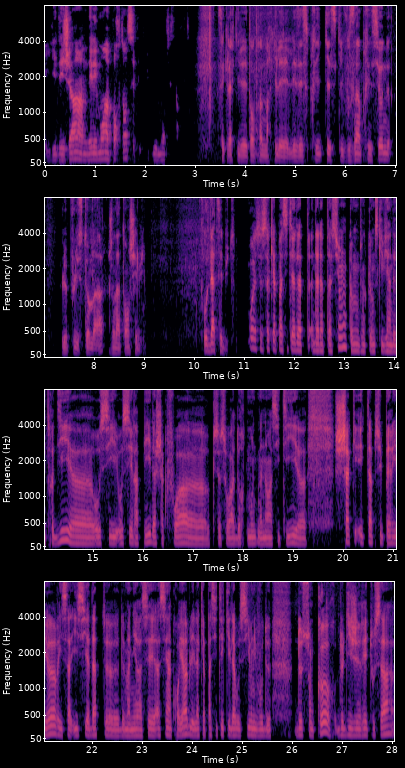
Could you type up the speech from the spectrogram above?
il est déjà un élément important de cette équipe de Manchester c'est clair qu'il est en train de marquer les, esprits. Qu'est-ce qui vous impressionne le plus, Thomas Jonathan, chez lui? Au-delà de ses buts Ouais, c'est sa capacité d'adaptation, comme, comme ce qui vient d'être dit, euh, aussi, aussi rapide à chaque fois, euh, que ce soit à Dortmund, maintenant à City. Euh, chaque étape supérieure, il, il s'y adapte de manière assez, assez incroyable. Et la capacité qu'il a aussi au niveau de, de son corps de digérer tout ça,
